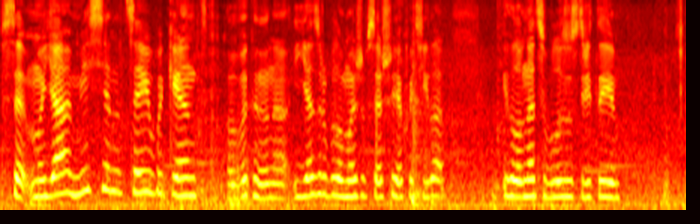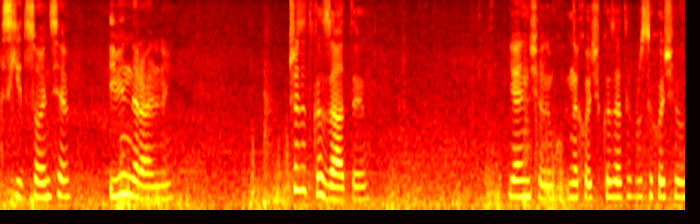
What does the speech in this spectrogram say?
Все, моя місія на цей вікенд виконана. Я зробила майже все, що я хотіла. І головне це було зустріти схід сонця. І він нереальний. Що тут казати? Я нічого не хочу казати, просто хочу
